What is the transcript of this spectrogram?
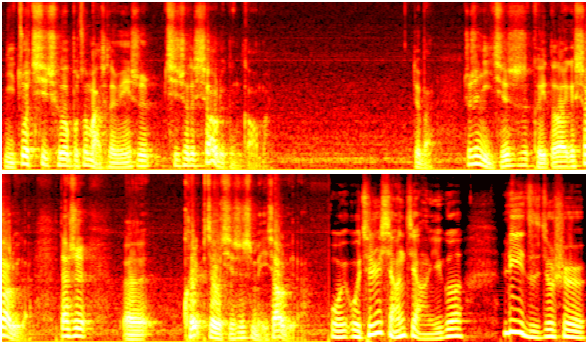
你坐汽车不坐马车的原因是汽车的效率更高嘛，对吧？就是你其实是可以得到一个效率的，但是呃，crypto 其实是没效率的。我我其实想讲一个。例子就是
